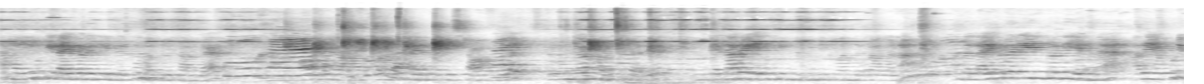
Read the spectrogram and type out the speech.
நம்ம ஊட்டி லைப்ரரியிலிருந்து வந்திருக்காங்க லைப்ரரி ஸ்டாஃப் இவங்க படிச்சாரு இவங்க எல்லாரும் எதுக்கு இன்னைக்கு இன்னைக்கு வந்திருக்காங்கன்னா அந்த லைப்ரரின்றது என்ன அதை எப்படி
